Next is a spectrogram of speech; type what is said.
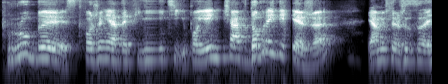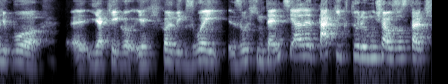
próby stworzenia definicji i pojęcia w dobrej wierze, ja myślę, że tutaj nie było e, jakiego, jakichkolwiek złej, złych intencji, ale taki, który musiał zostać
